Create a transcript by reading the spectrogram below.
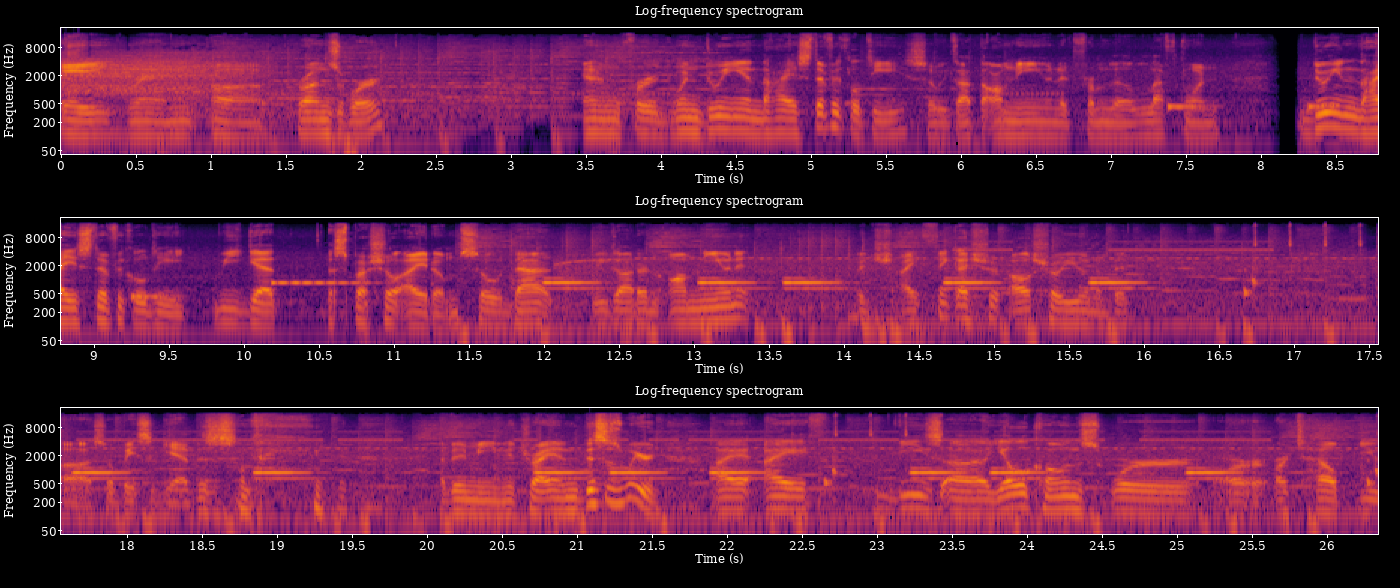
A ran uh, runs were. And for when doing in the highest difficulty, so we got the Omni unit from the left one. Doing in the highest difficulty, we get a special item. So that we got an Omni unit, which I think I should I'll show you in a bit. Uh, so basically, yeah, this is something I didn't mean to try, and this is weird. I I these uh, yellow cones were are, are to help you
